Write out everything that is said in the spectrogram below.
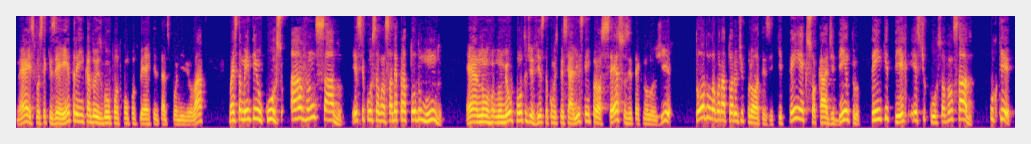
né? E se você quiser, entra em k2go.com.br que ele está disponível lá mas também tem o curso avançado. Esse curso avançado é para todo mundo. É, no, no meu ponto de vista, como especialista em processos e tecnologia, todo laboratório de prótese que tem Exocad dentro tem que ter este curso avançado. Por quê?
